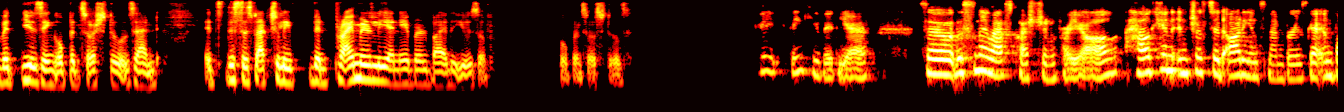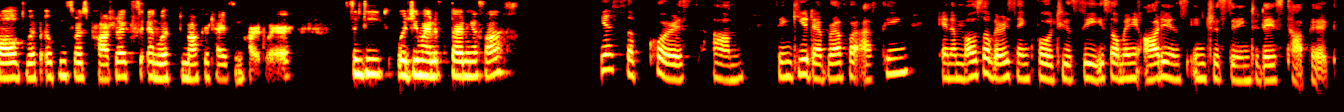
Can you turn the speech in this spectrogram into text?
with using open source tools. And it's this has actually been primarily enabled by the use of open source tools. Great, thank you, Vidya. So this is my last question for you all. How can interested audience members get involved with open source projects and with democratizing hardware? Cindy, would you mind starting us off? Yes, of course. Um, thank you, Deborah, for asking. And I'm also very thankful to see so many audience interested in today's topic.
